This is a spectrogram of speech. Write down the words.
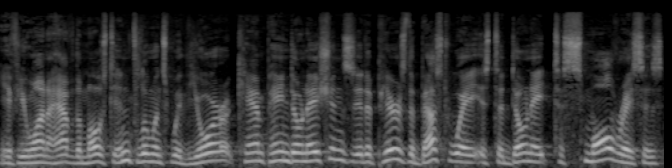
If you want to have the most influence with your campaign donations, it appears the best way is to donate to small races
